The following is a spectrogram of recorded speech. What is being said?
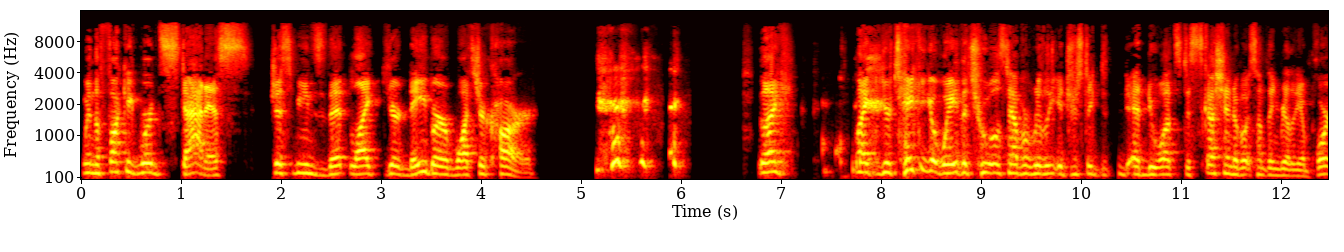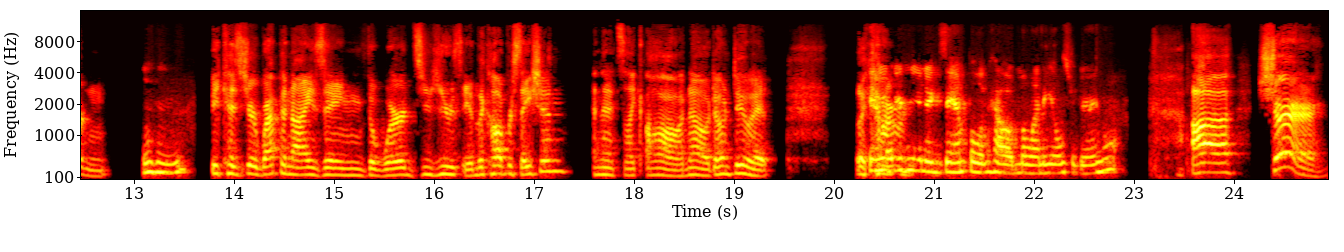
when the fucking word status just means that like your neighbor wants your car like like you're taking away the tools to have a really interesting and nuanced discussion about something really important hmm because you're weaponizing the words you use in the conversation and then it's like oh no don't do it like Can you give me an example of how millennials are doing that? uh sure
